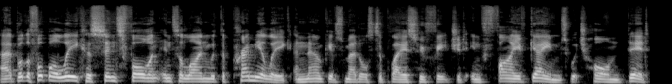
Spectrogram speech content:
uh, but the Football League has since fallen into line with the Premier League and now gives medals to players who featured in five games, which Horne did.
